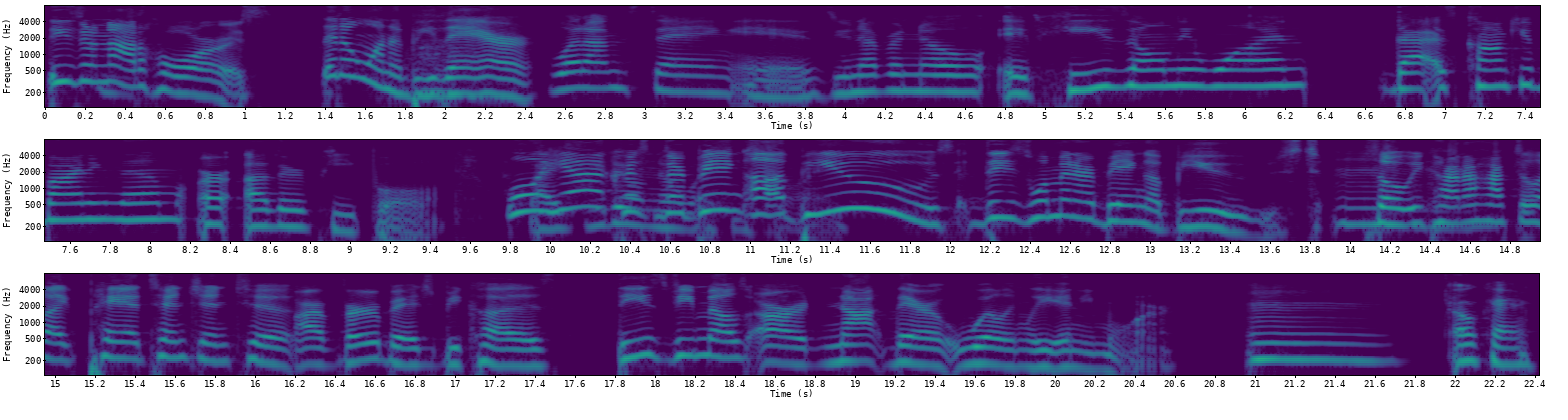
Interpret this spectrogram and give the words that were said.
these are not whores. They don't want to be there. What I'm saying is, you never know if he's the only one that is concubining them or other people. Well, Like, yeah, because they're being he's doing. abused. These women are being abused. So we kind of have to like pay attention to our verbiage because these females are not there willingly anymore. Mm, okay.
